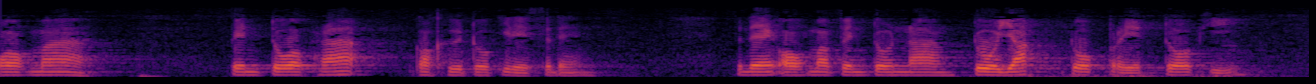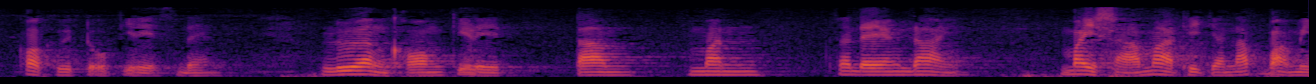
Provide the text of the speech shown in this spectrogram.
ออกมาเป็นตัวพระก็คือตัวกิเลสแสดง แสดงออกมาเป็นตัวนาง ตัวยักษ์ ตัวเปรตตัวผี ก็คือตัวกิเลสแสดง เรื่องของกิเลสตามมันแสดงได้ ไม่สามารถที่จะนับว่ามี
